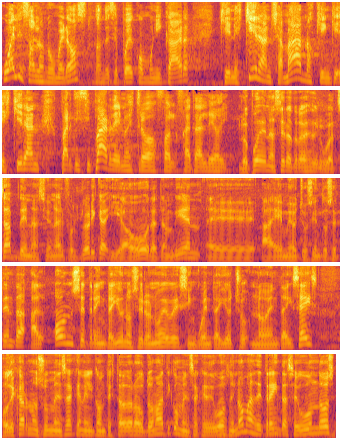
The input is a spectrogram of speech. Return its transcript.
cuáles son los números donde se puede comunicar quienes quieran llamarnos, quienes quieran participar de nuestro Folk Fatal de hoy? Lo pueden hacer a través del WhatsApp de Nacional Folclórica y ahora también eh, a M870 al 11 3109 58 96 o dejarnos un mensaje en el contestador automático, mensaje de voz de no más de 30 segundos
